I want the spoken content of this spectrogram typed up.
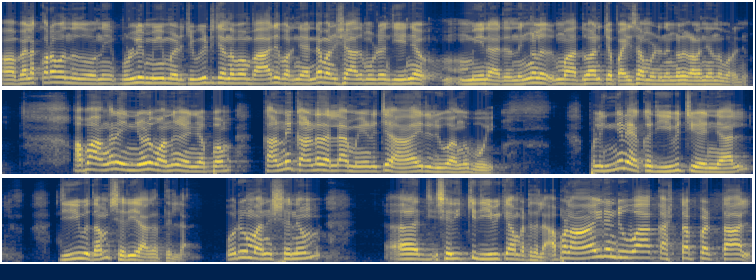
ആ വിലക്കുറവെന്ന് തോന്നി. പുള്ളി മീൻ മേടിച്ചു. വീട്ടിൽ ചെന്നപ്പം ഭാര്യ പറഞ്ഞു എന്റെ മനുഷ്യ അത് മുഴുവൻ ചീഞ്ഞ മീനായിരുന്നു. നിങ്ങൾ അധ്വാനിച്ച പൈസ മുഴുവൻ നിങ്ങൾ കളഞ്ഞെന്ന് പറഞ്ഞു. അപ്പോൾ അങ്ങനെ ഇങ്ങോട്ട് വന്നു കഴിഞ്ഞപ്പം കണ്ണി കണ്ടതെല്ലാം മേടിച്ച് ആയിരം രൂപ അങ്ങ് പോയി. അപ്പോൾ ഇങ്ങനെയൊക്കെ ജീവിച്ചു കഴിഞ്ഞാൽ ജീവിതം ശരിയാകത്തില്ല. ഒരു മനുഷ്യനും ശരിക്ക് ജീവിക്കാൻ പറ്റത്തില്ല. അപ്പോൾ ആയിരം രൂപ കഷ്ടപ്പെട്ടാൽ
